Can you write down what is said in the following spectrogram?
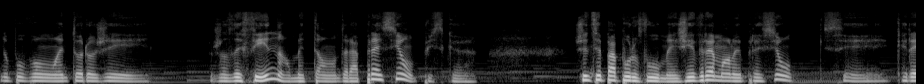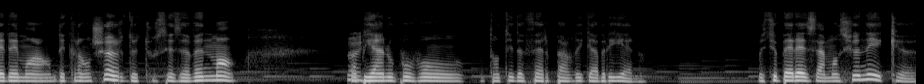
Nous pouvons interroger Joséphine en mettant de la pression, puisque je ne sais pas pour vous, mais j'ai vraiment l'impression que c'est quel élément déclencheur de tous ces événements. Ou bien nous pouvons tenter de faire parler Gabriel. Monsieur Pérez a mentionné que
